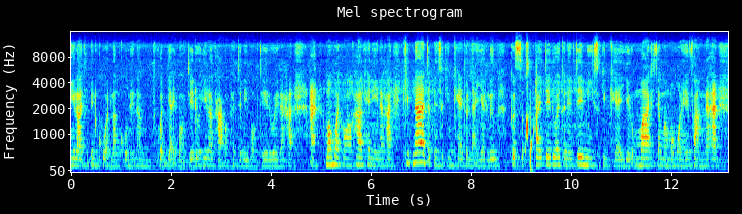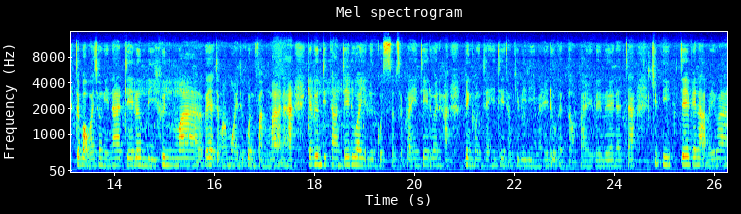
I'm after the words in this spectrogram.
มีร้านที่เป็นขวดรังโคมแนะนำขวดใหญ่บอกเจ้ด้วยที่ราคาค่อนข้างจะดีบอกเจ้ด้วยนะคะอะมองมอยของข้าวแค่นี้นะคะ คลิปหน้าจะเป็นสกินแคร์ตัวไหนอย่าลืมกด subscribe เจ้ด้วยตัวนี้เจ้มีสกินแคร์เยอะมากที่จะมามองมอยให้ฟังนะคะ จะบอกว่าช่วงนี้หน้าเจ้เริ่มดีขึ้นมาก แล้วก็อยากจะมามอยทุกคนฟังมากนะคะ อย่าลืมติดตามเจ้ด้วย อย่าลืมกด subscribe ให้เจ้ด้วยนะคะ เป็นกำลังใจให้เจ้ทำคลิปดีๆมาให้ดูดูกันต่อไปเรื่อยๆนะจ๊ะ คลิปนี้เจไปละบ๊ายบา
